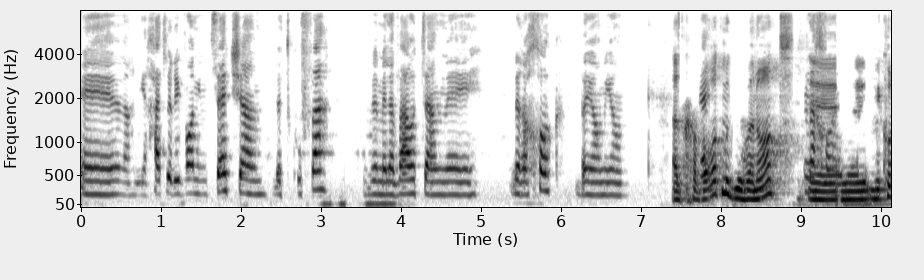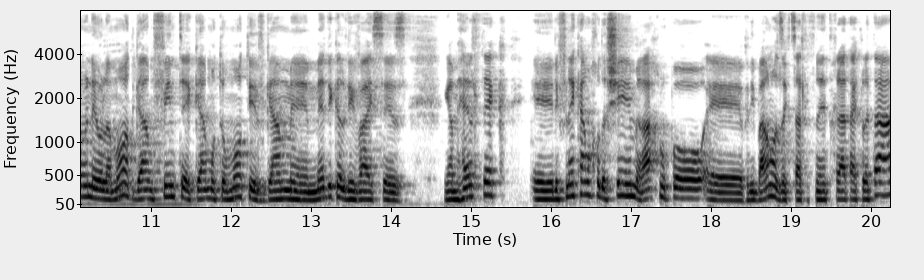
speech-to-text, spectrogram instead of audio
אה, אני אחת לרבעון נמצאת שם לתקופה, ומלווה אותם אה, מרחוק ביום יום. אז חברות מגוונות, נכון. אה, מכל מיני עולמות, גם פינטק, גם אוטומוטיב, גם מדיקל דיווייסס, גם הלטק. לפני כמה חודשים ערכנו פה, ודיברנו על זה קצת לפני תחילת ההקלטה,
